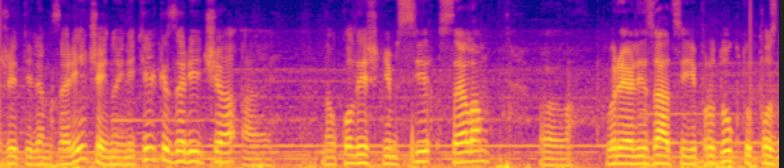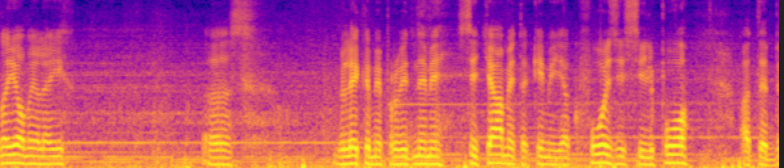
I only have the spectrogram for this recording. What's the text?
жителям Заріччя, ну і не тільки Заріччя, а й навколишнім селам е, в реалізації продукту, познайомила їх е, з великими провідними сітями, такими як Фозі, Сільпо, АТБ,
